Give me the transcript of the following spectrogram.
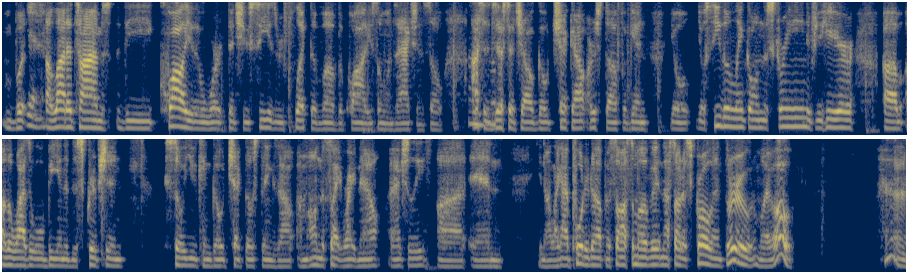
but yeah. a lot of times the quality of the work that you see is reflective of the quality of someone's action so mm-hmm. i suggest that y'all go check out her stuff again you'll you'll see the link on the screen if you're here um, otherwise it will be in the description so you can go check those things out i'm on the site right now actually uh, and you know like i pulled it up and saw some of it and i started scrolling through i'm like oh huh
